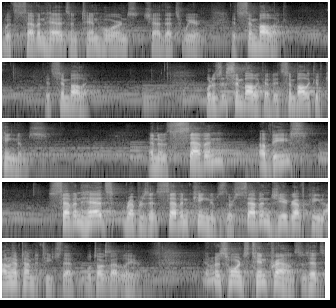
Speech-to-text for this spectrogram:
with seven heads and ten horns. Chad, that's weird. It's symbolic. It's symbolic. What is it symbolic of? It's symbolic of kingdoms. And there's seven of these. Seven heads represent seven kingdoms. There's seven geographical kingdoms. I don't have time to teach that. We'll talk about it later. And on his horns, ten crowns. His heads,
